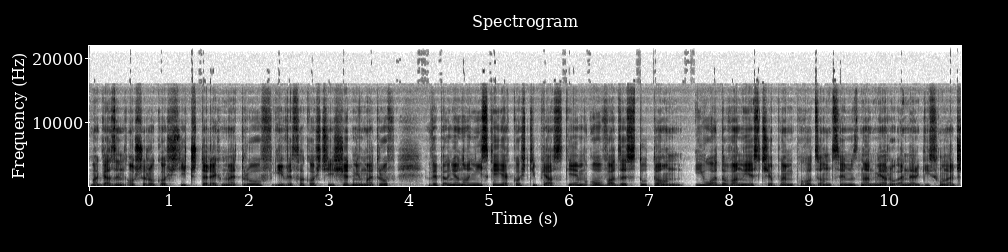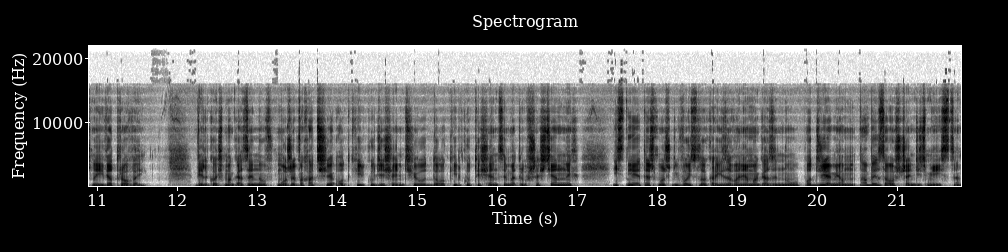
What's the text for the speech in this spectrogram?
Magazyn o szerokości 4 metrów i wysokości 7 metrów wypełniono niskiej jakości piaskiem o wadze 100 ton i ładowany jest ciepłem pochodzącym z nadmiaru energii słonecznej i wiatrowej. Wielkość magazynów może wahać się od kilkudziesięciu do kilku tysięcy metrów sześciennych. Istnieje też możliwość zlokalizowania magazynu pod ziemią, aby zaoszczędzić miejsce.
